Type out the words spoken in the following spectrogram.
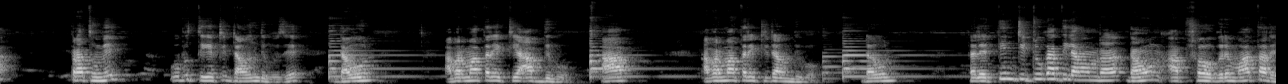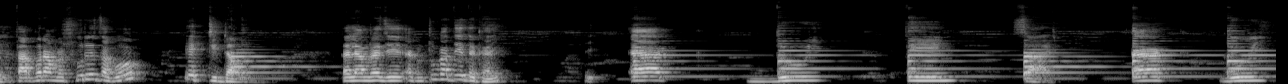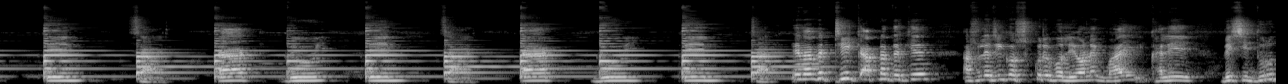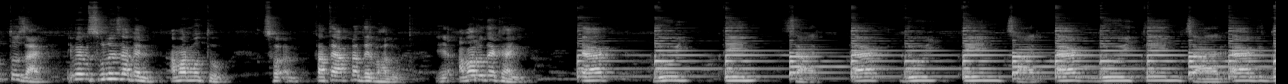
প্রাথমিক উপর থেকে একটি ডাউন দিব যে ডাউন আবার মাতারে একটি আপ দিব আপ আবার মাতারে একটি ডাউন দিব ডাউন তাহলে তিনটি টুকা দিলাম আমরা ডাউন আপ সহ করে মাতারে, তারপরে আমরা সুরে যাব একটি ডাউন তাহলে আমরা যে এখন টুকা দিয়ে দেখাই এক, দুই, তিন চার। এক, দুই, তিন, চার। এক, দুই, তিন, চার। এক, দুই, তিন, চার। এভাবে ঠিক আপনাদেরকে আসলে রিকোয়েস্ট করে বলি, অনেক ভাই খালি বেশি দূরত্ব যায়। এভাবে শুনে যাবেন আমার মতো। তাতে আপনাদের ভালো। আবারও দেখাই। এক, দুই, তিন, চার। এক, দুই, তিন, চার। এক, দুই, তিন, চার। এক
